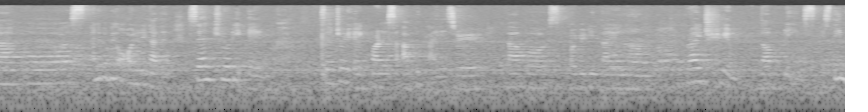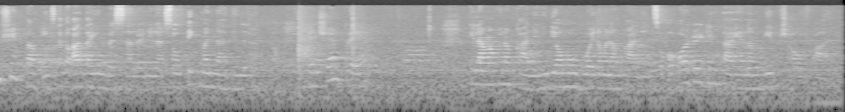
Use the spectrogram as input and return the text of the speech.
Tapos, ano ba yung order natin? Century egg. Century egg para sa appetizer. Tapos, order din tayo ng fried shrimp dumplings. Steamed shrimp dumplings. Ito ata yung bestseller nila. So, tikman natin lahat to. And syempre, kailangan ko ng kanin. Hindi ako mabubuhay na walang kanin. So, order din tayo ng beef chow fan.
